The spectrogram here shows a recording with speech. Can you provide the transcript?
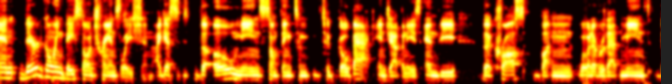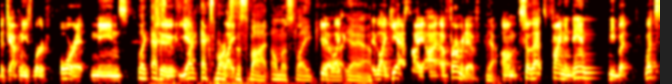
And they're going based on translation. I guess the O means something to to go back in Japanese, and the the cross button, whatever that means, the Japanese word for it means like X, to yeah, like X marks like- the spot, almost like Yeah, uh, like- yeah, yeah. like yes I, I affirmative Yeah. um so that's fine and dandy but let's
